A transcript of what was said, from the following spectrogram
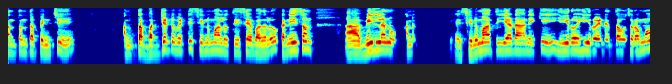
అంతంత పెంచి, అంత బడ్జెట్ పెట్టి సినిమాలు తీసే బదులు కనీసం వీళ్ళను సినిమా తీయడానికి హీరో, హీరోయిన్ ఎంత అవసరమో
